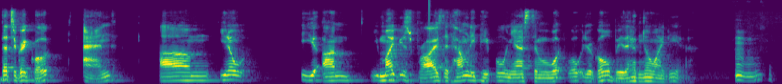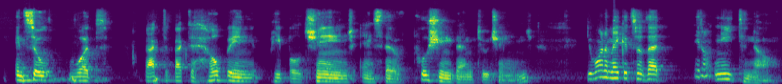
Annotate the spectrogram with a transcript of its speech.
that's a great quote. And, um, you know, you, um, you might be surprised at how many people, when you ask them, what, what would your goal be? They have no idea. Mm-hmm. And so what, back to, back to helping people change instead of pushing them to change, you want to make it so that they don't need to know.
